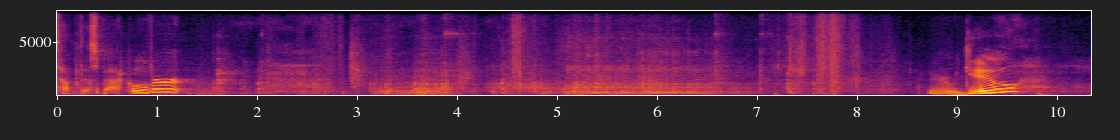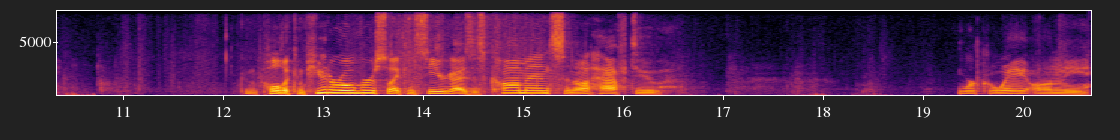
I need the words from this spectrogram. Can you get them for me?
Tuck this back over. There we go. I'm going to pull the computer over so I can see your guys' comments and not have to work away on the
